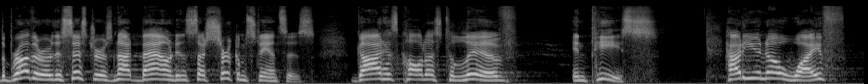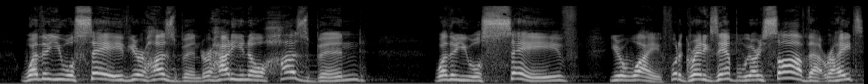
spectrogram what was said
The brother or the sister is not bound in such circumstances. God has called us to live in peace. How do you know, wife, whether you will save your husband? Or how do you know, husband, whether you will save your wife? What a great example. We already saw of that, right?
